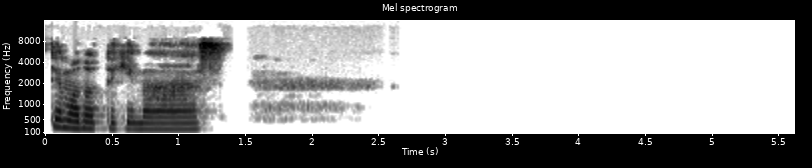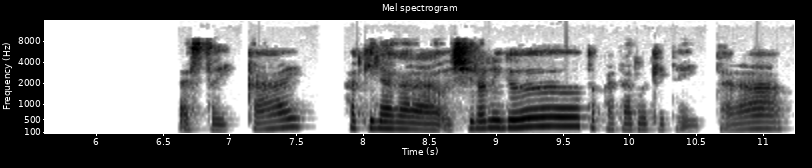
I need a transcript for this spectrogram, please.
って戻ってきます。ラスト1回。吐きながら後ろにぐーっと傾けていったら、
